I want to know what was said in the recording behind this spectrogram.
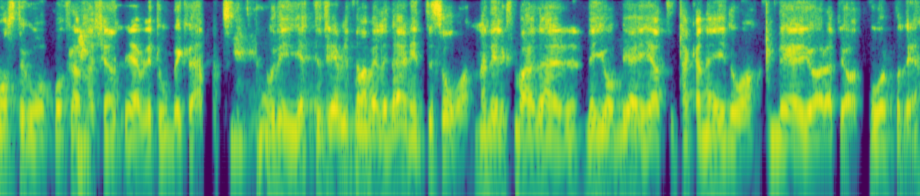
måste gå på för annars känns det jävligt obekvämt. Och det är jättetrevligt när man väl är där, det är inte så. Men det är liksom bara där, det jobbiga i att tacka nej då, det gör att jag går på det.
